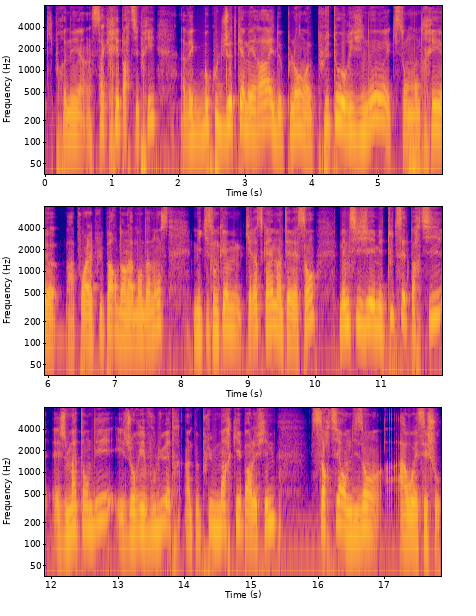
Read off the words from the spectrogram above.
qui prenait un sacré parti pris, avec beaucoup de jeux de caméra et de plans plutôt originaux, qui sont montrés bah, pour la plupart dans la bande-annonce, mais qui sont quand même, qui restent quand même intéressants. Même si j'ai aimé toute cette partie, je m'attendais et j'aurais voulu être un peu plus marqué par le film, sortir en me disant ah ouais c'est chaud.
